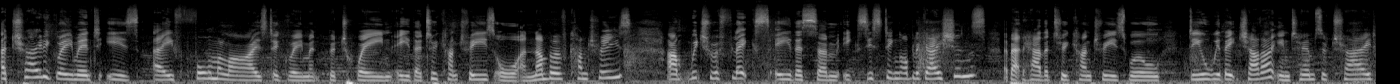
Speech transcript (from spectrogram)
A trade agreement is a formalised agreement between either two countries or a number of countries, um, which reflects either some existing obligations about how the two countries will deal with each other in terms of trade,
